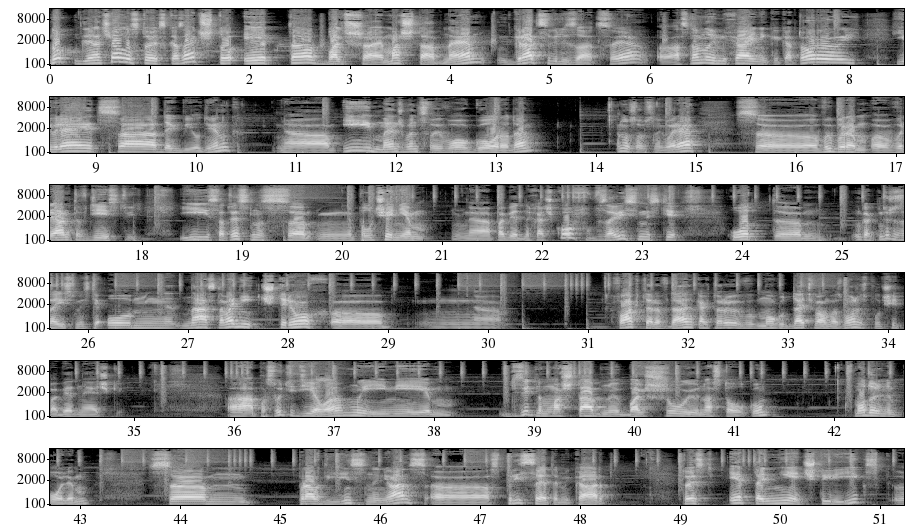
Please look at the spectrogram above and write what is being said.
Ну, для начала стоит сказать, что это большая, масштабная игра-цивилизация, основной механикой которой является декбилдинг э, и менеджмент своего города. Ну, собственно говоря, с э, выбором э, вариантов действий и, соответственно, с получением э, победных очков в зависимости от, ну как, не то что в зависимости, о, на основании четырех факторов, да, которые могут дать вам возможность получить победные очки. А, по сути дела, мы имеем действительно масштабную большую настолку с модульным полем, с Правда, единственный нюанс э, с пресетами карт. То есть это не 4x э,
